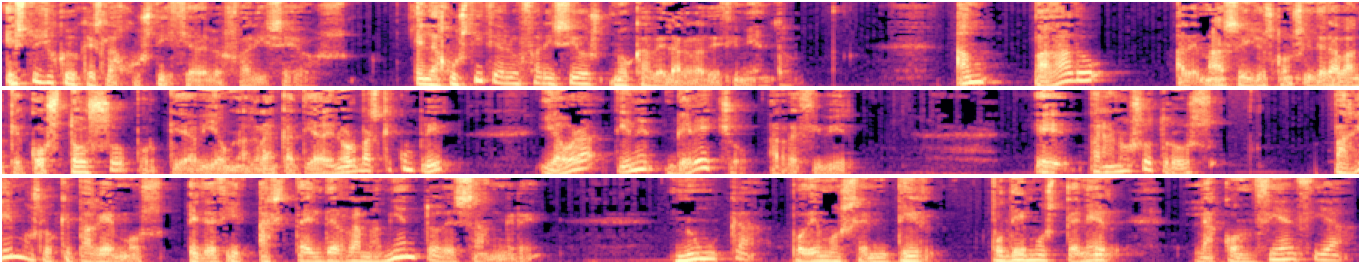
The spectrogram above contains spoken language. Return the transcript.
Esto yo creo que es la justicia de los fariseos. En la justicia de los fariseos no cabe el agradecimiento. Han pagado, además ellos consideraban que costoso porque había una gran cantidad de normas que cumplir, y ahora tienen derecho a recibir. Eh, para nosotros paguemos lo que paguemos, es decir, hasta el derramamiento de sangre, nunca podemos sentir, podemos tener la conciencia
